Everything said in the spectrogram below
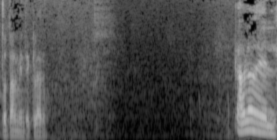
totalmente claro. Habla del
